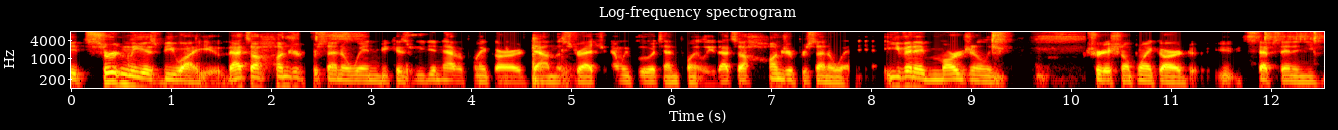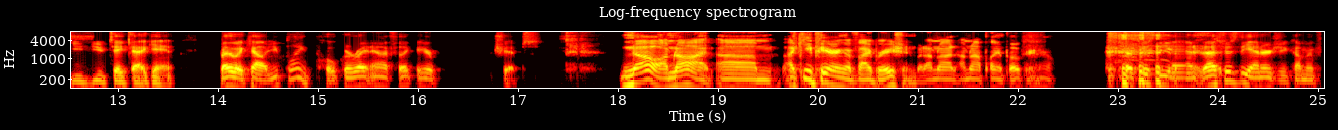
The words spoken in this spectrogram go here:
It certainly is BYU. That's a hundred percent a win because we didn't have a point guard down the stretch and we blew a ten point lead. That's a hundred percent a win. Even a marginally traditional point guard steps in and you, you you take that game. By the way, Cal, are you playing poker right now? I feel like I hear chips. No, I'm not. Um, I keep hearing a vibration, but I'm not. I'm not playing poker now. That's just the that's just the energy coming from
